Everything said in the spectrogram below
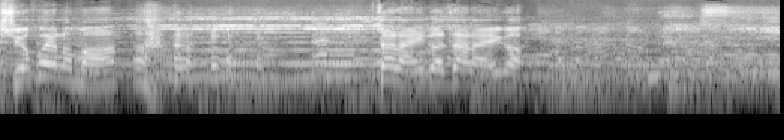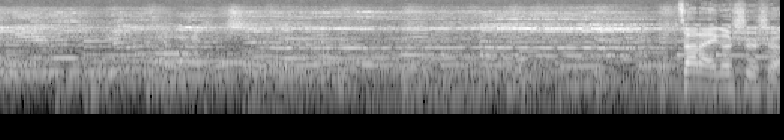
学会了吗？再来一个，再来一个。再来一个试试。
